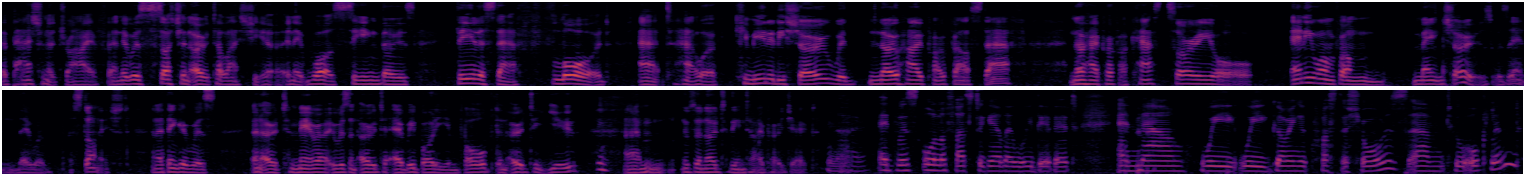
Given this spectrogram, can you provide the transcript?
a passionate drive. And it was such an ode to last year, and it was seeing those theatre staff floored at how a community show with no high profile staff, no high profile cast, sorry, or anyone from main shows was in. They were astonished. And I think it was an ode to Mira, it was an ode to everybody involved, an ode to you. Um, it was an ode to the entire project. No, it was all of us together. We did it, and now we we going across the shores um, to Auckland,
